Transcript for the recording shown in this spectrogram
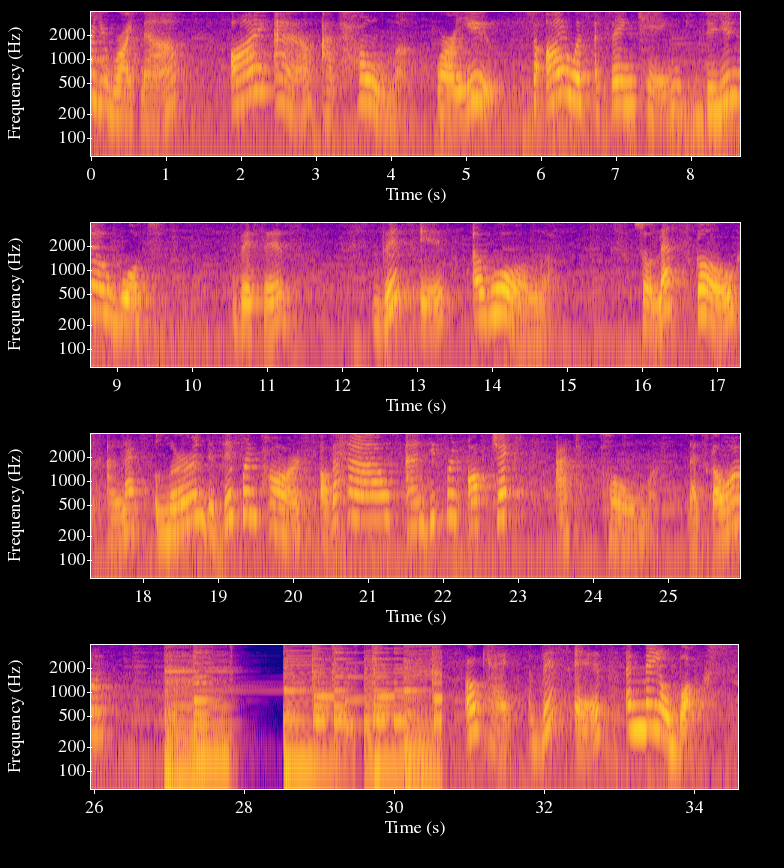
are you right now? I am at home. Where are you? So I was thinking, do you know what this is? This is a wall. So let's go and let's learn the different parts of a house and different objects at home. Let's go on. Is a mailbox.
